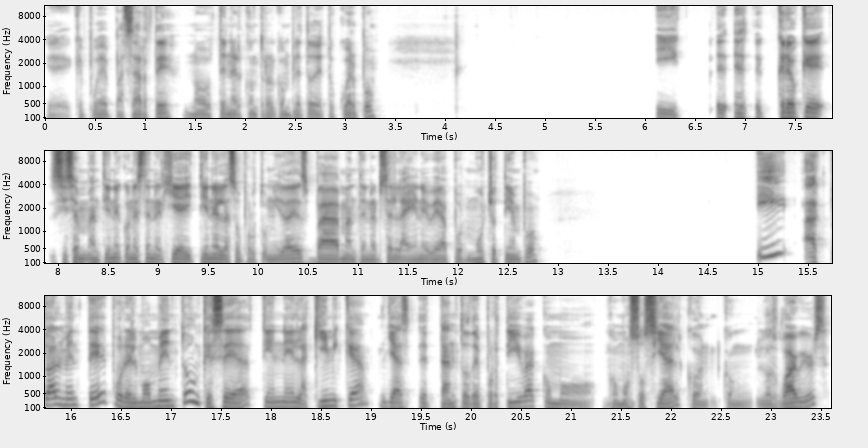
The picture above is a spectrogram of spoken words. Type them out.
eh, que puede pasarte, no tener control completo de tu cuerpo. Y eh, eh, creo que si se mantiene con esta energía y tiene las oportunidades, va a mantenerse en la NBA por mucho tiempo. Y actualmente, por el momento, aunque sea, tiene la química, ya tanto deportiva como, como social, con, con los Warriors.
